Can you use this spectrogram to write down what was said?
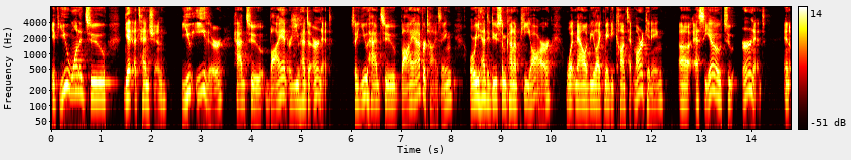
if you wanted to get attention, you either had to buy it or you had to earn it. So you had to buy advertising or you had to do some kind of PR, what now would be like maybe content marketing, uh, SEO to earn it. And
